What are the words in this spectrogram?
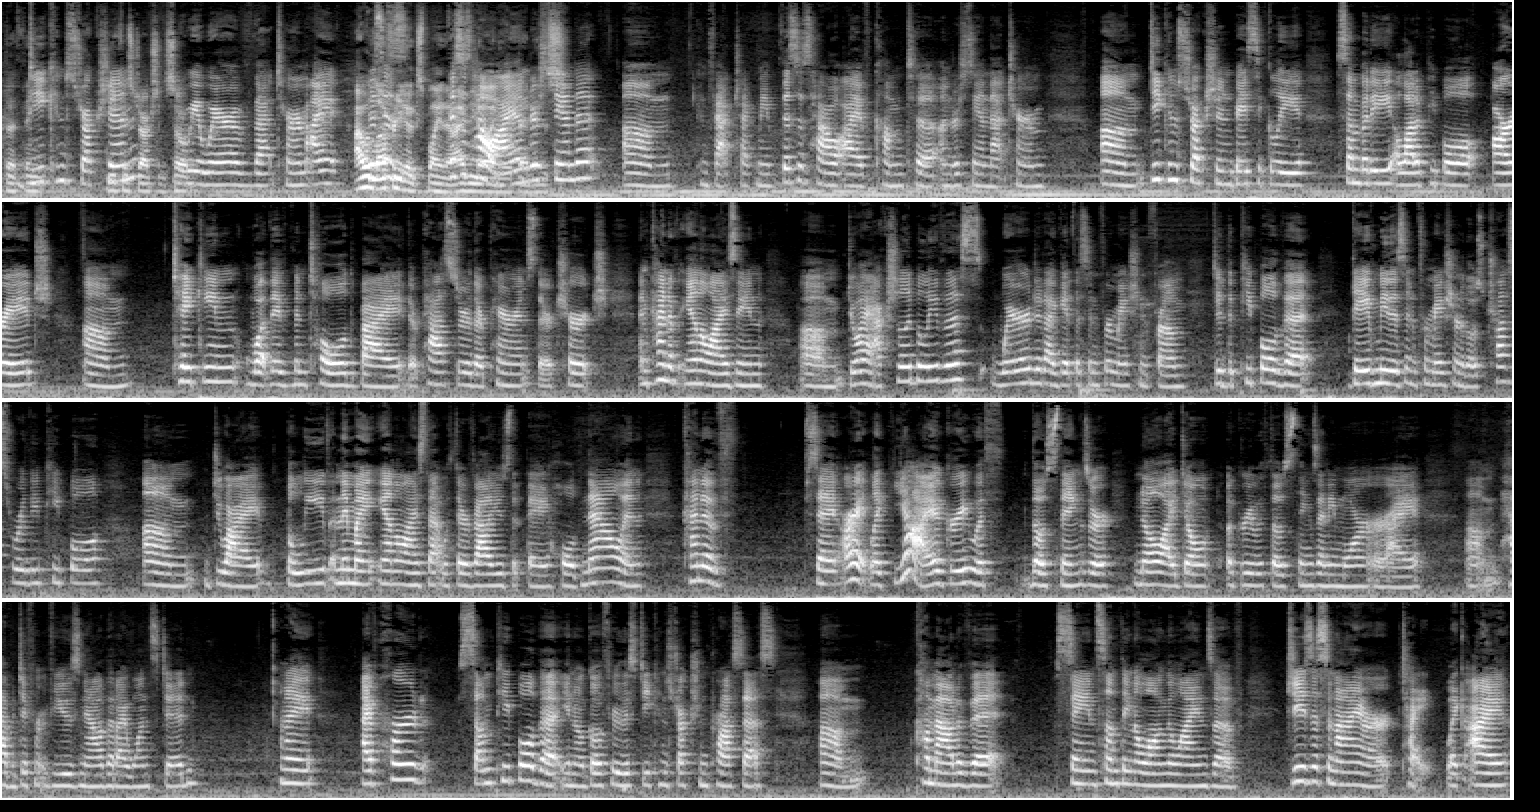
The thing. Deconstruction. Deconstruction, so- are we aware of that term? I I would love for you to explain that. This I is no how I is. understand it. Um, you can fact check me. This is how I've come to understand that term. Um, deconstruction, basically, somebody, a lot of people our age, um, taking what they've been told by their pastor, their parents, their church, and kind of analyzing um, do I actually believe this? Where did I get this information from? Did the people that gave me this information are those trustworthy people? Um, do I believe? And they might analyze that with their values that they hold now and kind of say, all right, like, yeah, I agree with those things, or no, I don't agree with those things anymore, or I um, have different views now that I once did. And I, I've heard some people that you know go through this deconstruction process, um, come out of it saying something along the lines of, "Jesus and I are tight. Like I,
